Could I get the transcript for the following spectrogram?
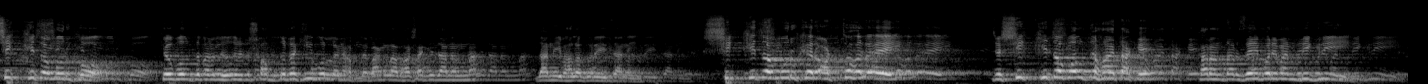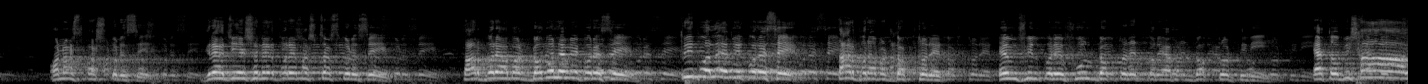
শিক্ষিত মূর্খ। কেউ বলতে পারে শব্দটা কি বললেন আপনি? বাংলা ভাষা কি জানেন না? জানি, ভালো করেই জানি। শিক্ষিত মূর্খের অর্থ হলো এই যে, শিক্ষিত বলতে হয় তাকে, কারণ তার যেই পরিমাণ ডিগ্রি অনার্স পাস করেছে, গ্রাজুয়েশনের পরে মাস্টার্স করেছে, তারপরে আবার ডবল এম করেছে ট্রিপল এম করেছে, তারপরে আবার ডক্টরেট এমফিল করে ফুল ডক্টরেট করে এখন ডক্টর তিনি। এত বিশাল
